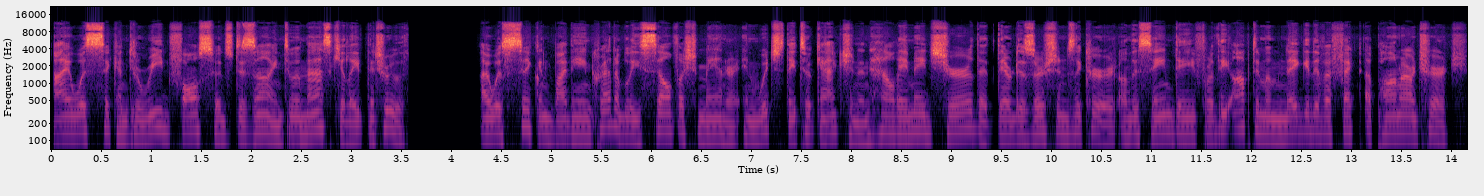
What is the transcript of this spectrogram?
I was sickened to read falsehoods designed to emasculate the truth. I was sickened by the incredibly selfish manner in which they took action and how they made sure that their desertions occurred on the same day for the optimum negative effect upon our church.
